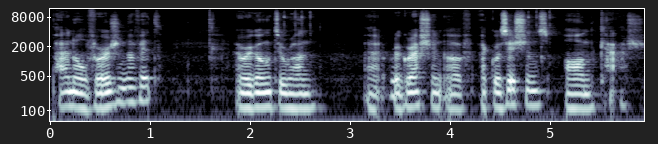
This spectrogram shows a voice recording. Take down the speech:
panel version of it and we're going to run regression of acquisitions on cash.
